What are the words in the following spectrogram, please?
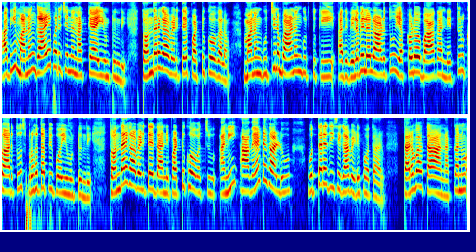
అది మనం గాయపరిచిన నక్కే అయి ఉంటుంది. తొందరగా వెడితే పట్టుకోగలం. మనం గుచ్చిన బాణం గుర్తుకి అది విలవిలలాడుతూ ఎక్కడో బాగా నెత్తురు కారుతూ స్పృహ తప్పిపోయి ఉంటుంది. తొందరగా వెళితే దాన్ని పట్టుకోవచ్చు అని ఆ వేటగాళ్ళు ఉత్తర దిశగా వెళ్ళిపోతారు. తర్వాత ఆ నక్కను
